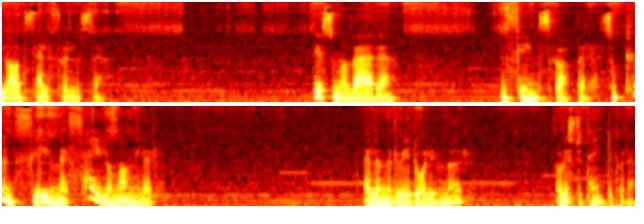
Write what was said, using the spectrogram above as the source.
lav selvfølelse Det er som å være en filmskaper som kun filmer feil og mangler. Eller når du er i dårlig humør. Og hvis du tenker på det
